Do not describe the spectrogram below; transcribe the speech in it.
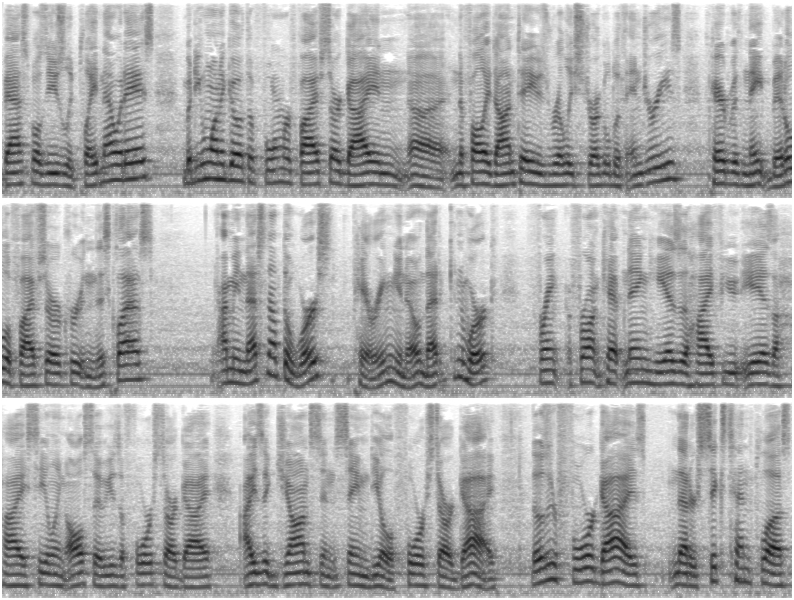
basketball is usually played nowadays, but do you want to go with a former five star guy in uh, N'Faly Dante who's really struggled with injuries, paired with Nate Bittle, a five star recruit in this class. I mean, that's not the worst pairing, you know, that can work. Frank Franck Kepnang, he has a high few, he has a high ceiling also. He's a four-star guy. Isaac Johnson, same deal, a four-star guy. Those are four guys that are 6'10 plus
